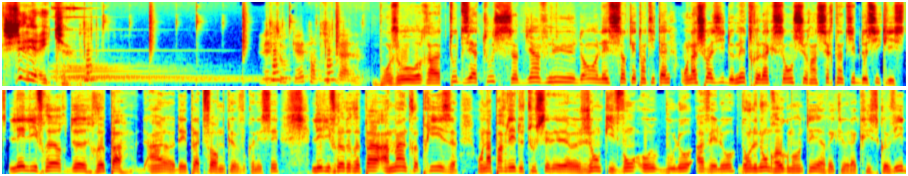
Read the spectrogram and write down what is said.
Générique Bonjour à toutes et à tous, bienvenue dans les sockets en titane. On a choisi de mettre l'accent sur un certain type de cyclistes, les livreurs de repas, des plateformes que vous connaissez, les livreurs de repas à maintes reprises. On a parlé de tous ces euh, gens qui vont au boulot à vélo, dont le nombre a augmenté avec euh, la crise Covid,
